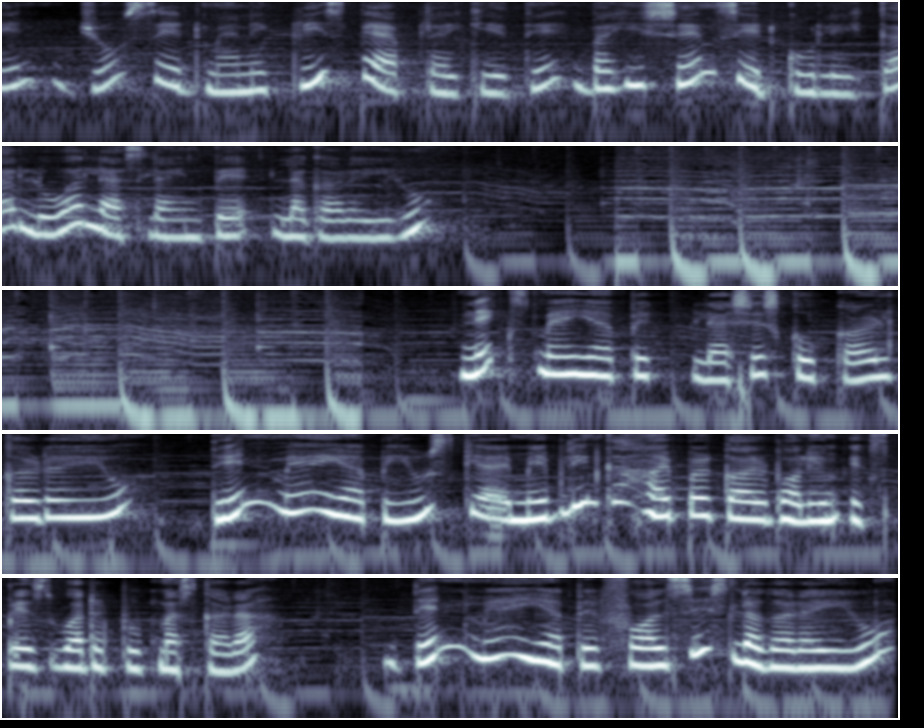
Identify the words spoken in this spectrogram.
देन जो सेड मैंने क्रीज पे अप्लाई किए थे, वही सेम सेड को लेकर लोअर लैस लाइन पे लगा रही हूँ। नेक्स्ट मैं यहाँ पे लैशेस को कर्ल कर रही हूँ। देन मैं यहाँ पे यूज़ किया है मेबलिन का hyper curl volume express waterproof mascara then मैं यहाँ पे फॉल्सिस लगा रही हूँ।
